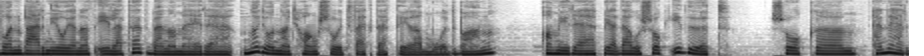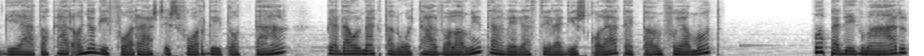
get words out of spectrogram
Van bármi olyan az életedben, amelyre nagyon nagy hangsúlyt fektettél a múltban, amire például sok időt, sok energiát, akár anyagi forrást is fordítottál, például megtanultál valamit, elvégeztél egy iskolát, egy tanfolyamot, ma pedig már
